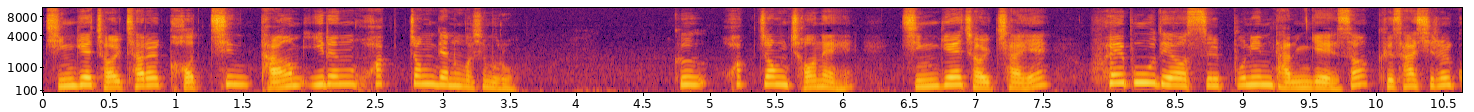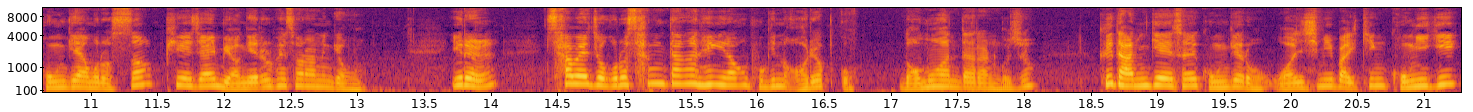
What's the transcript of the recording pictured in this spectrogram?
징계 절차를 거친 다음 일은 확정되는 것이므로 그 확정 전에 징계 절차에 회부되었을 뿐인 단계에서 그 사실을 공개함으로써 피해자의 명예를 훼손하는 경우 이를 사회적으로 상당한 행위라고 보기는 어렵고 너무한다라는 거죠. 그 단계에서의 공개로 원심이 밝힌 공익이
